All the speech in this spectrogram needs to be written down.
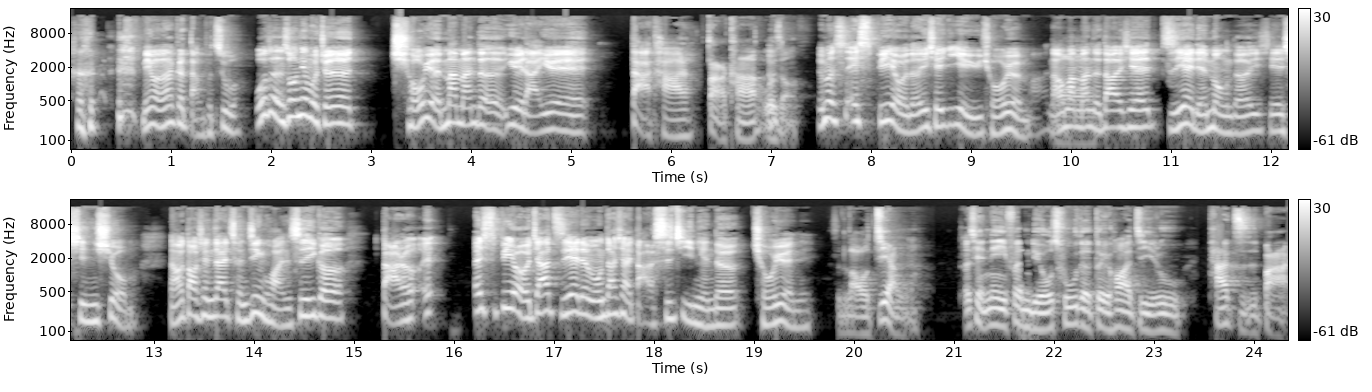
没有那个挡不住。我只能说，你有没有觉得？球员慢慢的越来越大咖了，大咖为什么？原本是 SBL 的一些业余球员嘛，然后慢慢的到一些职业联盟的一些新秀嘛，然后到现在陈静环是一个打了 SBL 加职业联盟加起来打了十几年的球员呢，是老将啊。而且那一份流出的对话记录，他只把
